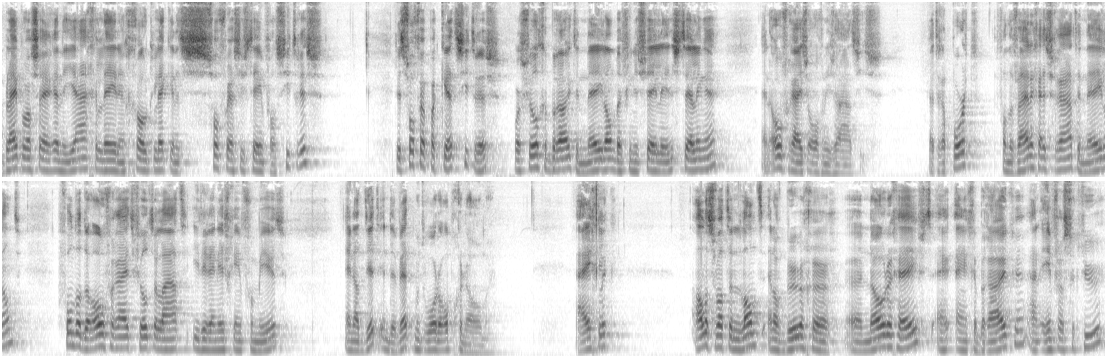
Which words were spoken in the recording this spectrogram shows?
blijkbaar was er een jaar geleden een groot lek in het softwaresysteem van Citrus. Dit softwarepakket Citrus wordt veel gebruikt in Nederland bij financiële instellingen en overheidsorganisaties. Het rapport van de Veiligheidsraad in Nederland vond dat de overheid veel te laat iedereen heeft geïnformeerd en dat dit in de wet moet worden opgenomen. Eigenlijk alles wat een land en of burger uh, nodig heeft en, en, gebruiken aan infrastructuur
